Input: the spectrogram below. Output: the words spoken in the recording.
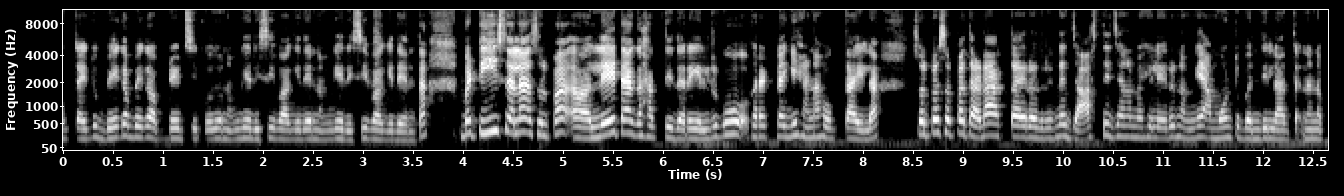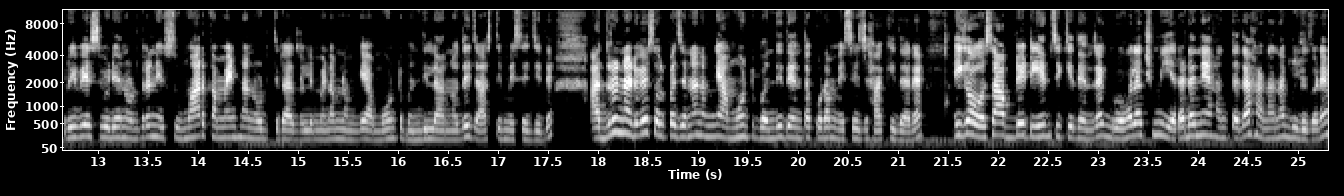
ಹೋಗ್ತಾ ಇತ್ತು. ಬೇಗ ಬೇಗ ಅಪ್ಡೇಟ್ ಸಿಕ್ಕೋದು ನಮಗೆ ರಿಸೀವ್ ಆಗಿದೆ, ನಮಗೆ ರಿಸೀವ್ ಆಗಿದೆ ಅಂತ. ಬಟ್ ಈ ಸಲ ಸ್ವಲ್ಪ ಲೇಟಾಗಿ ಹಾಕ್ತಿದ್ದಾರೆ. ಎಲ್ರಿಗೂ ಕರೆಕ್ಟಾಗಿ ಹಣ ಹೋಗ್ತಾ ಇಲ್ಲ. ಸ್ವಲ್ಪ ಸ್ವಲ್ಪ ತಡ ಆಗ್ತಾ ಇರೋದ್ರಿಂದ ಜಾಸ್ತಿ ಜನ ಮಹಿಳೆಯರು ನಮಗೆ ಅಮೌಂಟ್ ಬಂದಿಲ್ಲ ಅಂತ. ನನ್ನ ಪ್ರೀವಿಯಸ್ ವಿಡಿಯೋ ನೋಡಿದ್ರೆ ನೀವು ಸುಮಾರು ಕಮೆಂಟ್ನ ನೋಡ್ತೀರಾ ಅದರಲ್ಲಿ ಮೇಡಮ್ ನಮಗೆ ಅಮೌಂಟ್ ಬಂದಿಲ್ಲ ಅನ್ನೋದೇ ಜಾಸ್ತಿ ಮೆಸೇಜ್ ಇದೆ. ಅದ್ರ ನಡುವೆ ಸ್ವಲ್ಪ ಜನ ನಮಗೆ ಅಮೌಂಟ್ ಬಂದಿದೆ ಅಂತ ಕೂಡ ಮೆಸೇಜ್ ಹಾಕಿದ್ದಾರೆ. ಈಗ ಹೊಸ ಅಪ್ಡೇಟ್ ಏನು ಸಿಕ್ಕಿದೆ ಅಂದರೆ ಗೃಹಲಕ್ಷ್ಮಿ ಎರಡನೇ ಹಂತದ ಹಣನ ಬಿಡುಗಡೆ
